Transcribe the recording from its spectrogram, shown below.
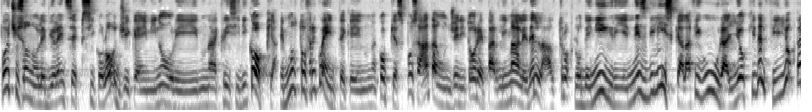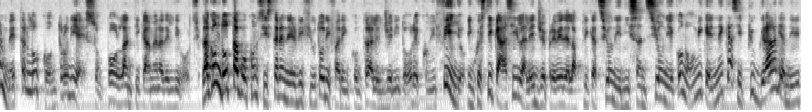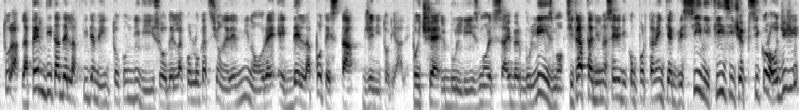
Poi ci sono le violenze psicologiche ai minori in una crisi di coppia. È molto frequente che in una coppia sposata un genitore parli male dell'altro, lo denigri e ne svilisca la figura paura agli occhi del figlio per metterlo contro di esso, un po' l'anticamera del divorzio. La condotta può consistere nel rifiuto di far incontrare il genitore con il figlio. In questi casi la legge prevede l'applicazione di sanzioni economiche e nei casi più gravi addirittura la perdita dell'affidamento condiviso, della collocazione del minore e della potestà genitoriale. Poi c'è il bullismo e il cyberbullismo. Si tratta di una serie di comportamenti aggressivi, fisici e psicologici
